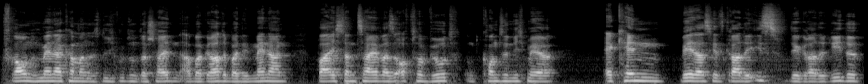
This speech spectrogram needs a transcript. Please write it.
Frauen und Männer kann man natürlich gut unterscheiden, aber gerade bei den Männern war ich dann teilweise oft verwirrt und konnte nicht mehr erkennen, wer das jetzt gerade ist, der gerade redet.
